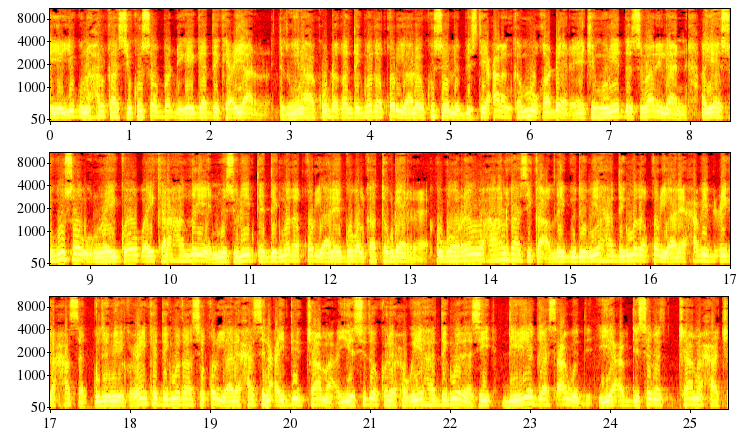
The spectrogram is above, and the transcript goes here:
ayaa iyaguna halkaasi ku soo bandhigay gaadaka ciyaar. Dadweynaha dhaqan degmada qoryaale oo ku soo labistay calanka muuqa dheer ee jamhuuriyadda somalilan ayaa isugu soo ururay goob ay kala hadlayeen mas'uuliyiinta degmada qoryaale gobolka togdheer. Ugu horeyn waxaa halkaasi ka hadlay gudoomiyaha degmada qoryaale xabiib ciga xasan gudoomiye ku-xigeenka degmadaasi qoryaale xasan caydiid jaamac iyo sidoo kale xogayaha degmadaasi diiriye gaas cawad iyo cabdisamed jaamac xaaji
